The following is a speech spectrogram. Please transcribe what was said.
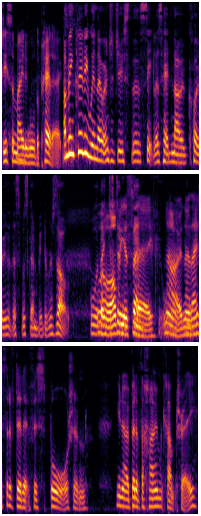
decimating all the paddocks. I mean, clearly when they were introduced, the settlers had no clue that this was going to be the result. Or they well, just obviously, didn't think. no, or- no, they sort of did it for sport and you know a bit of the home country.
